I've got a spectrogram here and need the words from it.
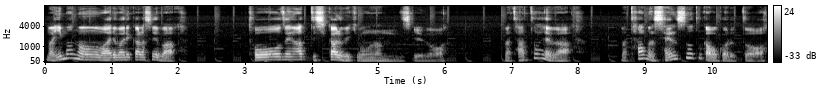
まあ今の我々からすれば、当然あって叱るべきものなんですけれど、まあ例えば、まあ多分戦争とか起こると、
